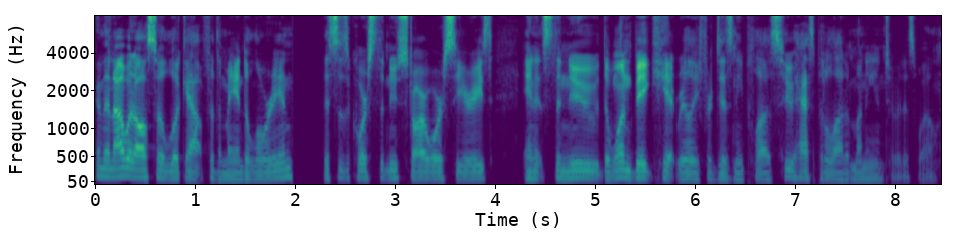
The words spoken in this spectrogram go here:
And then I would also look out for The Mandalorian. This is, of course, the new Star Wars series, and it's the new, the one big hit really for Disney Plus, who has put a lot of money into it as well.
